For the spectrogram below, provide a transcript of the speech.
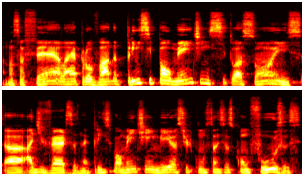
A nossa fé ela é provada principalmente em situações uh, adversas, né? principalmente em meio a circunstâncias confusas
